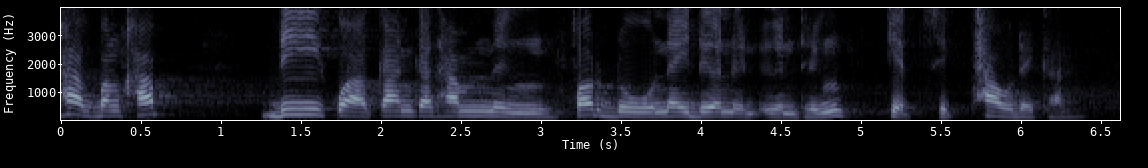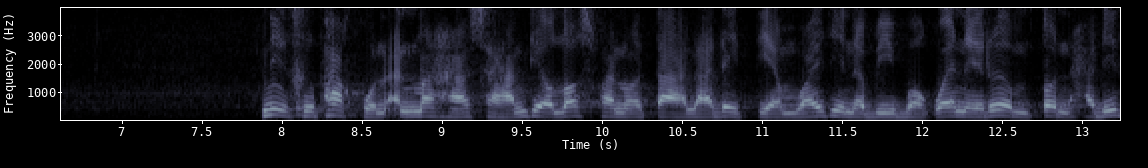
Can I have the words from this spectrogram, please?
ภาคบังคับ ดีกว่าการกระทำหนึ่งฟารดูในเดือนอื่น ๆ ถึง 70เท่าด้วยกัน นี่คือภาคผลอันมหาศาลที่อัลลอฮฺสุบฮานตาลาได้เตรียมไว้ที่นบีบอกไว้ในเริ่มต้นฮะดิษ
